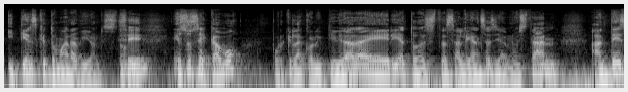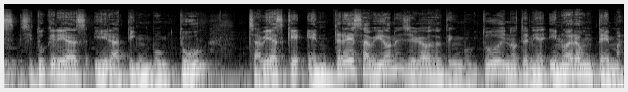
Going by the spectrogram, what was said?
y tienes que tomar aviones. Sí. Eso se acabó porque la conectividad aérea, todas estas alianzas ya no están. Antes, si tú querías ir a Timbuktu, sabías que en tres aviones llegabas a Timbuktu y no tenía y no era un tema.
